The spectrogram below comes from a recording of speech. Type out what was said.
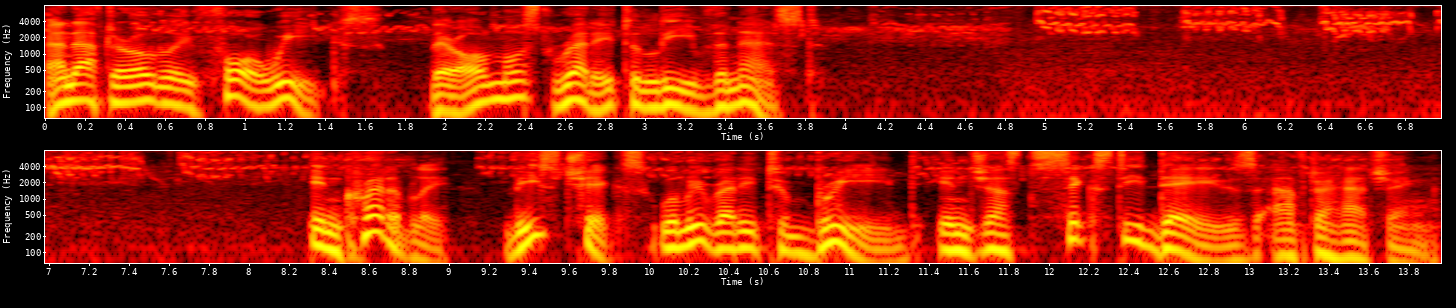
And after only four weeks, they're almost ready to leave the nest. Incredibly, these chicks will be ready to breed in just 60 days after hatching.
